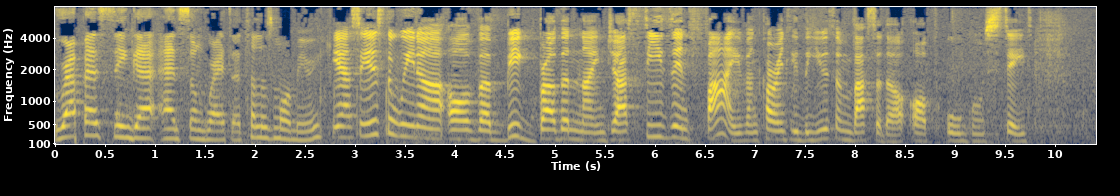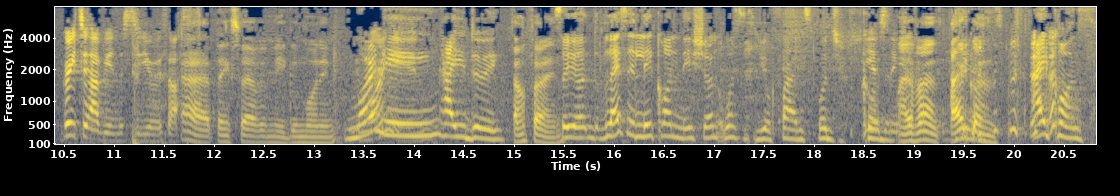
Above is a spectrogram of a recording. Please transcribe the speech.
rapper, singer, and songwriter. Tell us more, Mary. Yes, he is the winner of uh, Big Brother Naija Season 5 and currently the youth ambassador of Ogun State. Great to have you in the studio with us. Ah, thanks for having me. Good morning. Morning. morning. How you doing? I'm fine. So, you're, let's say Laycon Nation. What's your fans? What do you call yes, them? My fans. Icons. icons.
